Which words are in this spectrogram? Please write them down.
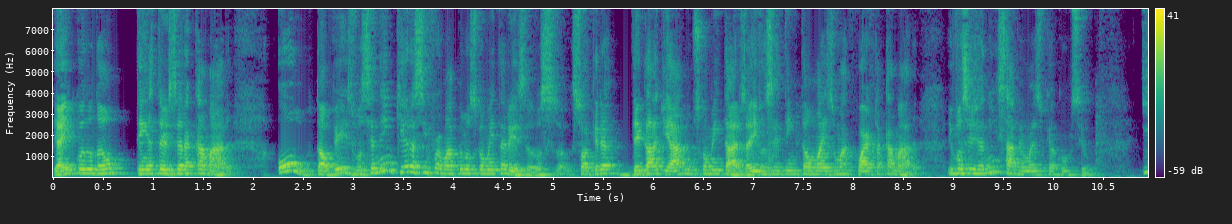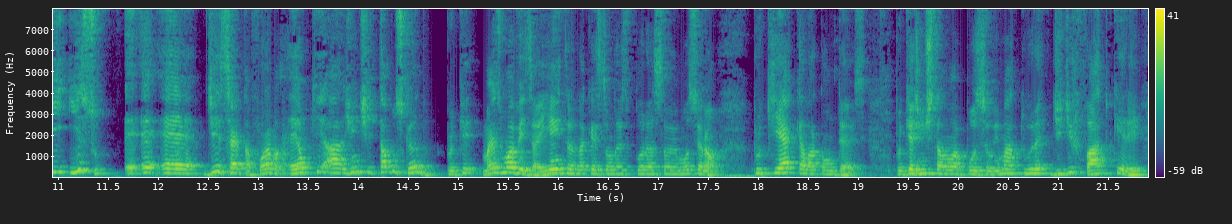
E aí, quando não, tem a terceira camada. Ou talvez você nem queira se informar pelos comentaristas, você só queira degladiar nos comentários. Aí você tem então mais uma quarta camada. E você já nem sabe mais o que aconteceu. E isso, é, é, é, de certa forma, é o que a gente está buscando. Porque, mais uma vez, aí entra na questão da exploração emocional. Por que é que ela acontece? Porque a gente está numa posição imatura de, de fato, querer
